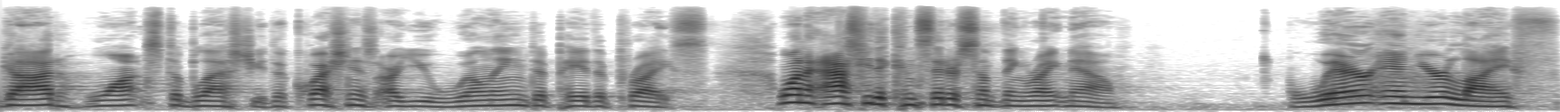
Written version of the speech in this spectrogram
God wants to bless you. The question is, are you willing to pay the price? I want to ask you to consider something right now. Where in your life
